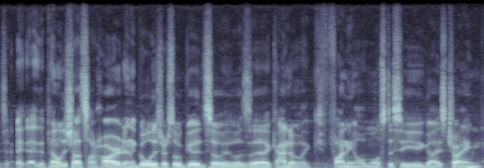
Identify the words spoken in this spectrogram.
it's uh, the penalty shots are hard, and the goalies are so good. So it was uh, kind of like funny almost to see guys trying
